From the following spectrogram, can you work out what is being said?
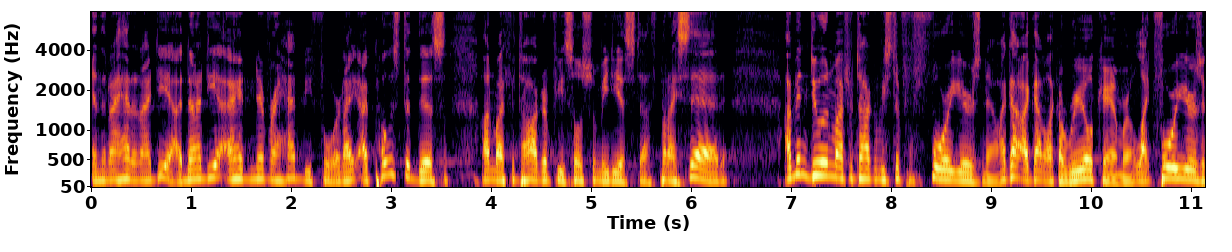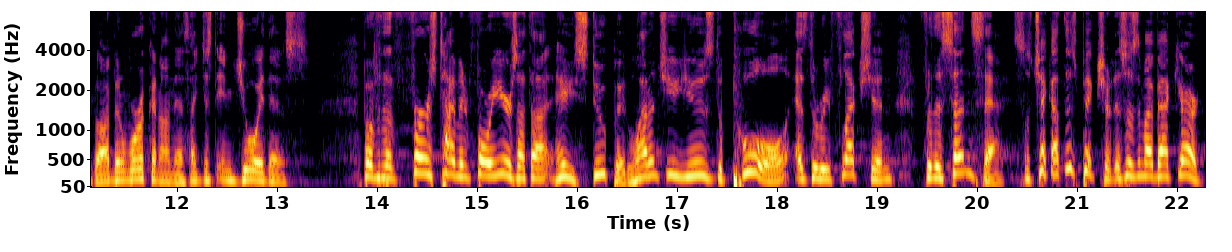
And then I had an idea, an idea I had never had before. And I, I, posted this on my photography social media stuff, but I said, I've been doing my photography stuff for four years now. I got, I got like a real camera like four years ago. I've been working on this. I just enjoy this. But for the first time in four years, I thought, hey, stupid, why don't you use the pool as the reflection for the sunset? So check out this picture. This was in my backyard.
